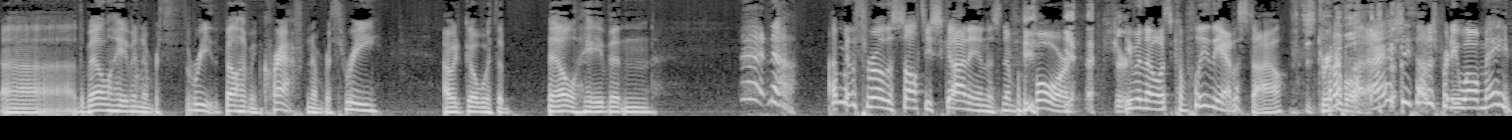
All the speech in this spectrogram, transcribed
uh, the Belhaven number three, the Belhaven Craft number three. I would go with the Belhaven. Eh, no, I'm going to throw the Salty Scott in as number four, even though it's completely out of style. It's I drinkable. thought- I, actually thought it was pretty well made,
